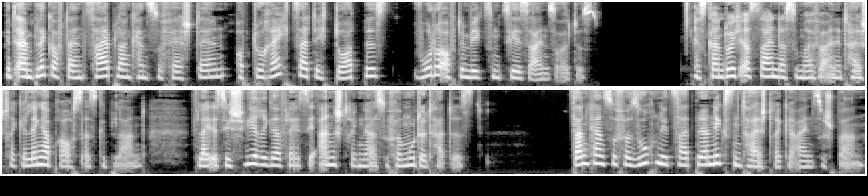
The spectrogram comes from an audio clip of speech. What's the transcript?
Mit einem Blick auf deinen Zeitplan kannst du feststellen, ob du rechtzeitig dort bist, wo du auf dem Weg zum Ziel sein solltest. Es kann durchaus sein, dass du mal für eine Teilstrecke länger brauchst als geplant. Vielleicht ist sie schwieriger, vielleicht ist sie anstrengender, als du vermutet hattest. Dann kannst du versuchen, die Zeit bei der nächsten Teilstrecke einzusparen.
